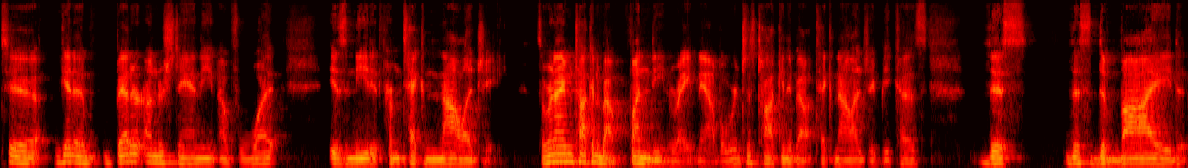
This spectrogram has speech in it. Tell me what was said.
to get a better understanding of what is needed from technology. So we're not even talking about funding right now, but we're just talking about technology because this this divide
